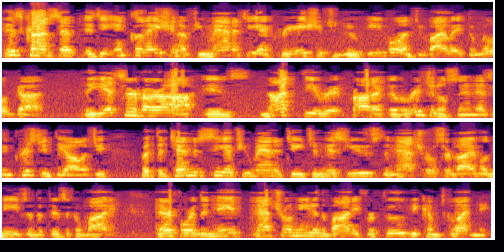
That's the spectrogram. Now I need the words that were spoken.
This concept is the inclination of humanity at creation to do evil and to violate the will of God. The Yetzer Hara is not the product of original sin, as in Christian theology, but the tendency of humanity to misuse the natural survival needs of the physical body. Therefore, the nat natural need of the body for food becomes gluttony.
